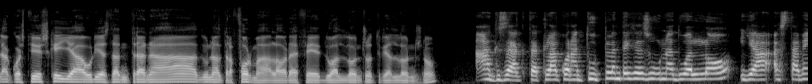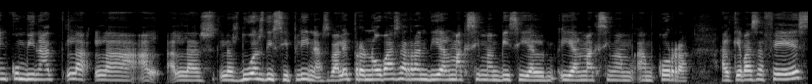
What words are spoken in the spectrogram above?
la qüestió és que ja hauries d'entrenar d'una altra forma a l'hora de fer duatlons o triatlons, no? Exacte, clar, quan tu planteges una duatló ja està ben combinat la, la, les, les dues disciplines, vale? però no vas a rendir al màxim en bici i al, i al màxim en, en córrer. El que vas a fer és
